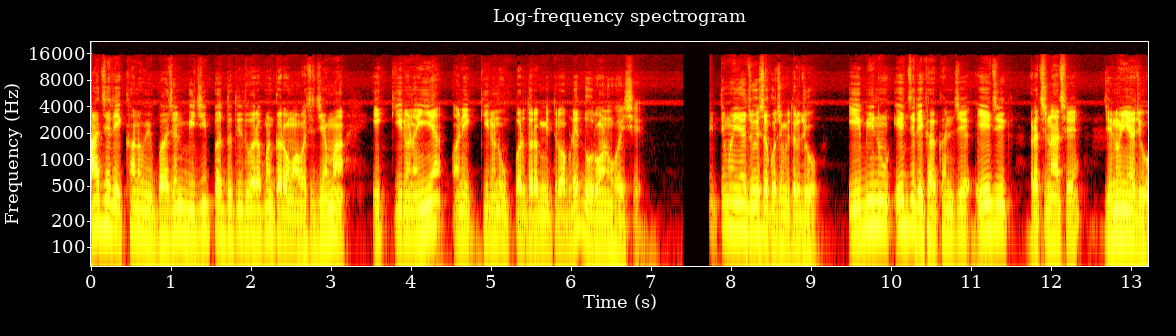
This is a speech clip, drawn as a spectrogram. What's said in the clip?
આ જ રેખાનું વિભાજન બીજી પદ્ધતિ દ્વારા પણ કરવામાં આવે છે, જેમાં એક કિરણ અહીંયા અને એક કિરણ ઉપર તરફ મિત્રો આપણે દોરવાનું હોય છે. તેમાં અહીંયા જોઈ શકો છો મિત્રો, જુઓ. એ બીનું એ જ રેખાખંડ છે, એ જ રચના છે, જેનું અહીંયા જુઓ.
